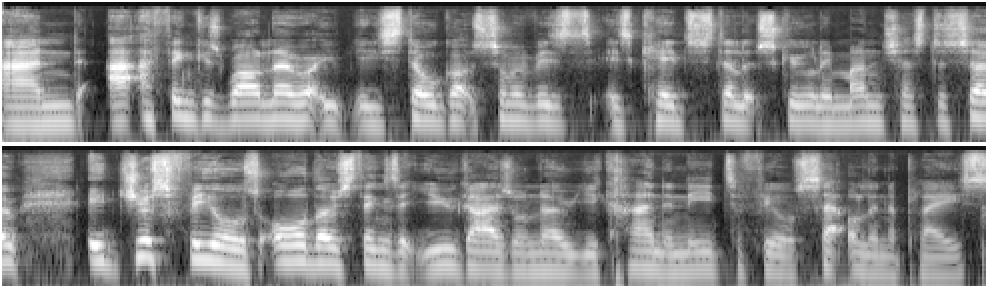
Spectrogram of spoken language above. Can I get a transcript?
And I, I think as well, no, he- he's still got some of his, his kids still at school in Manchester. So it just feels all those things that you guys will know you kind of need to feel settled in a place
